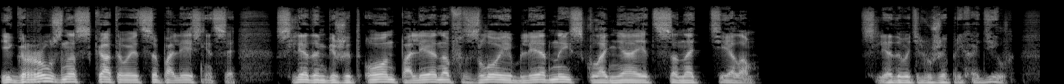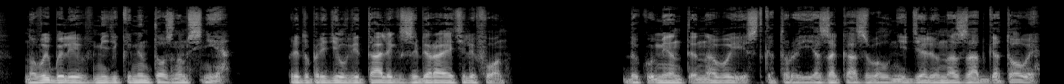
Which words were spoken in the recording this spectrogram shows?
и грузно скатывается по лестнице. Следом бежит он, Поленов, злой и бледный, склоняется над телом. Следователь уже приходил, но вы были в медикаментозном сне. — предупредил Виталик, забирая телефон. «Документы на выезд, которые я заказывал неделю назад, готовы?»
